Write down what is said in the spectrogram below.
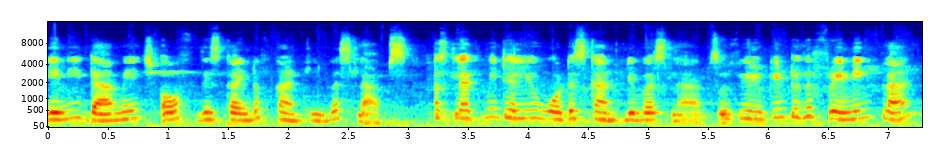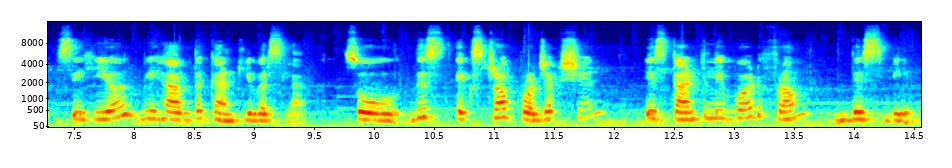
any damage of this kind of cantilever slabs. First let me tell you what is cantilever slab. So if you look into the framing plan, see here we have the cantilever slab. So this extra projection is cantilevered from this beam.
